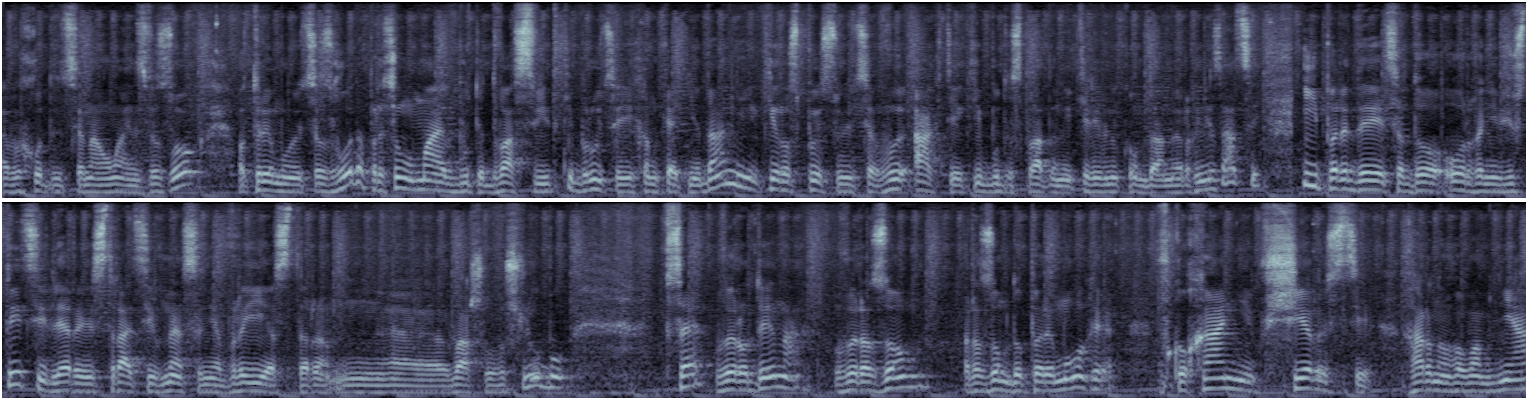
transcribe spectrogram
виходиться на онлайн зв'язок, отримується згода. При цьому мають бути два свідки, беруться їх анкетні дані, які розписуються в акті, який буде складений керівником даної організації, і передається до органів юстиції для реєстрації внесення в реєстр е, вашого шлюбу. Все, ви родина, ви разом, разом до перемоги, в коханні, в щирості. Гарного вам дня,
